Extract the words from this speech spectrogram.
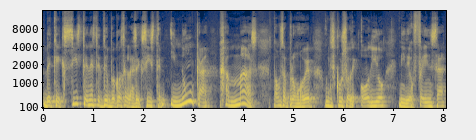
de que existen este tipo de cosas, las existen. Y nunca, jamás vamos a promover un discurso de odio, ni de ofensa,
